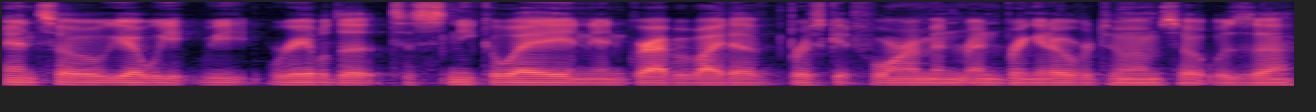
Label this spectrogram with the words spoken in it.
and so yeah, we, we were able to, to sneak away and, and grab a bite of brisket for him and, and bring it over to him. So it was uh,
